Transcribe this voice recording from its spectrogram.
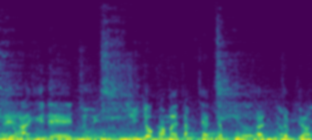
哎，啊，迄个注意，市长敢要当车接票，接票。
